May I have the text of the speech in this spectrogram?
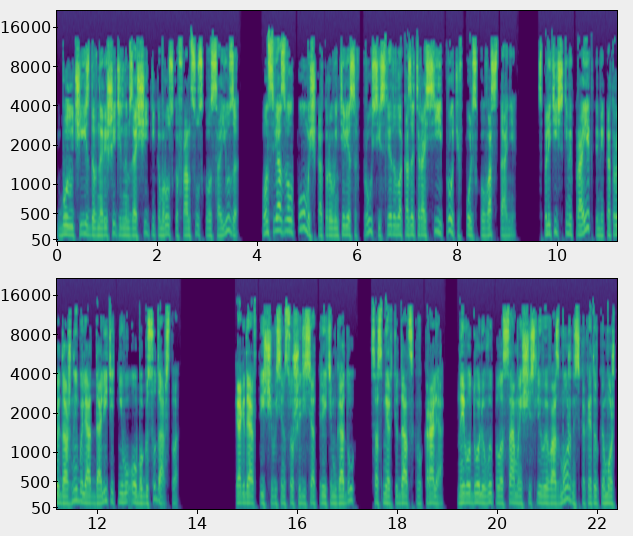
Будучи издавна решительным защитником русско-французского союза, он связывал помощь, которую в интересах Пруссии следовало оказать России против польского восстания, с политическими проектами, которые должны были отдалить от него оба государства. Когда в 1863 году, со смертью датского короля, на его долю выпала самая счастливая возможность, какая только может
